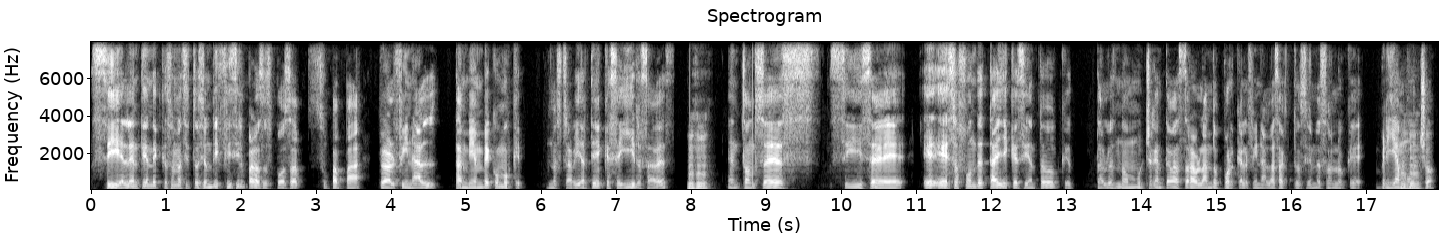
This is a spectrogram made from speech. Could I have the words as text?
Sí, él entiende que es una situación difícil para su esposa, su papá, pero al final también ve como que nuestra vida tiene que seguir, ¿sabes? Entonces, sí se ve. E, eso fue un detalle que siento que tal vez no mucha gente va a estar hablando porque al final las actuaciones son lo que brilla mucho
